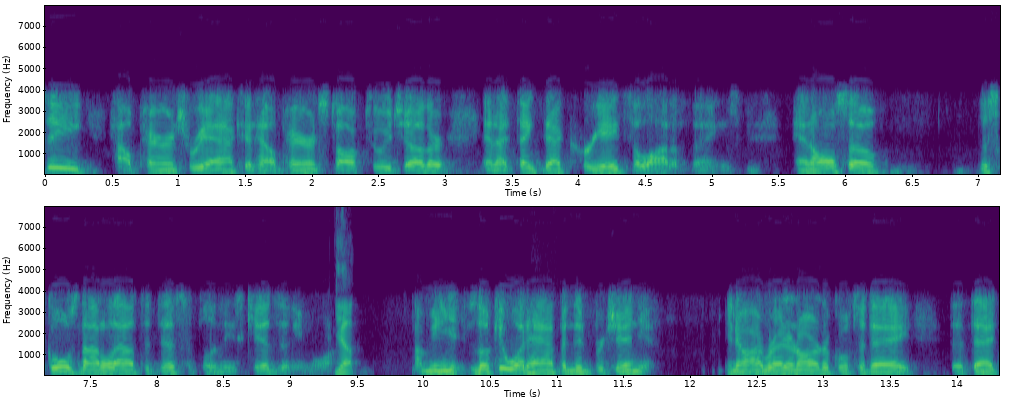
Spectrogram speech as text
see how parents react and how parents talk to each other, and I think that creates a lot of things. And also, the school's not allowed to discipline these kids anymore. Yep. I mean, look at what happened in Virginia. You know, I read an article today that that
